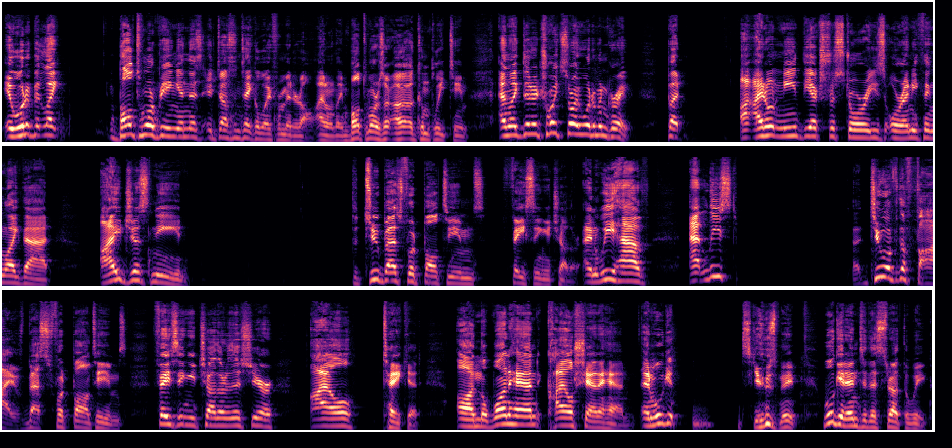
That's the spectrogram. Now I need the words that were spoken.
It would have been like Baltimore being in this, it doesn't take away from it at all. I don't think Baltimore's a, a complete team. And like the Detroit story would have been great, but I, I don't need the extra stories or anything like that. I just need the two best football teams facing each other. And we have at least uh, two of the five best football teams facing each other this year. I'll take it. On the one hand, Kyle Shanahan, and we'll get, excuse me, we'll get into this throughout the week.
